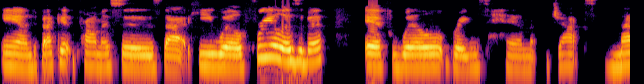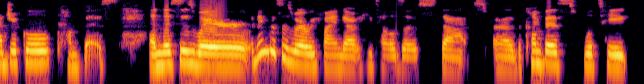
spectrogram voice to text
and Beckett promises that he will free Elizabeth if Will brings him Jack's magical compass. And this is where, I think this is where we find out he tells us that uh, the compass will take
